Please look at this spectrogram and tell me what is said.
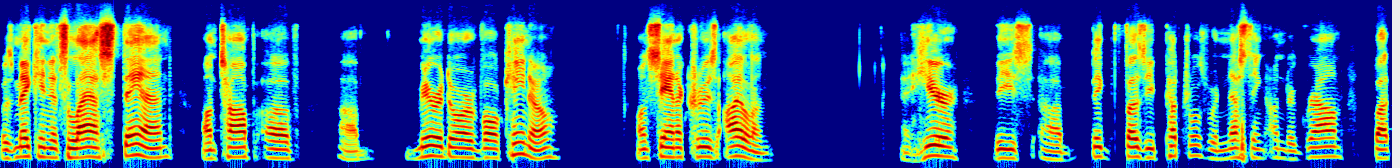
was making its last stand on top of uh, Mirador volcano on Santa Cruz Island. And here, these uh, big fuzzy petrels were nesting underground, but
